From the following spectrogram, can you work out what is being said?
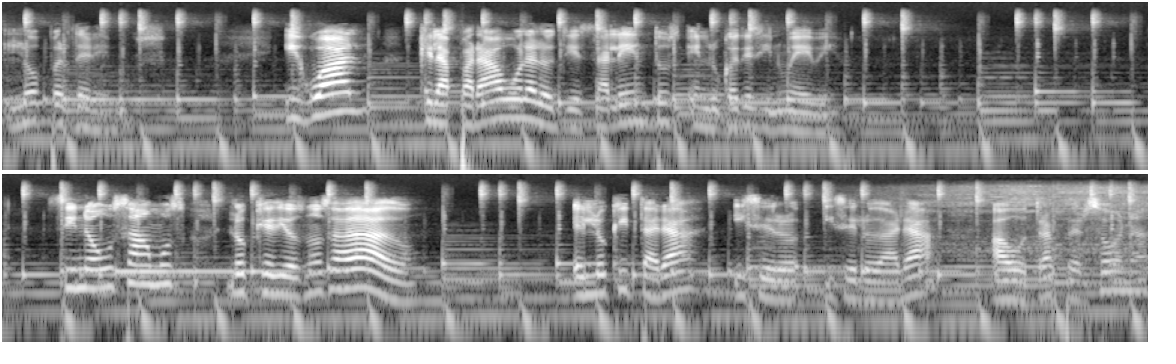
lo perderemos. Igual que la parábola de los 10 talentos en Lucas 19. Si no usamos lo que Dios nos ha dado, Él lo quitará y se lo, y se lo dará a otra persona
